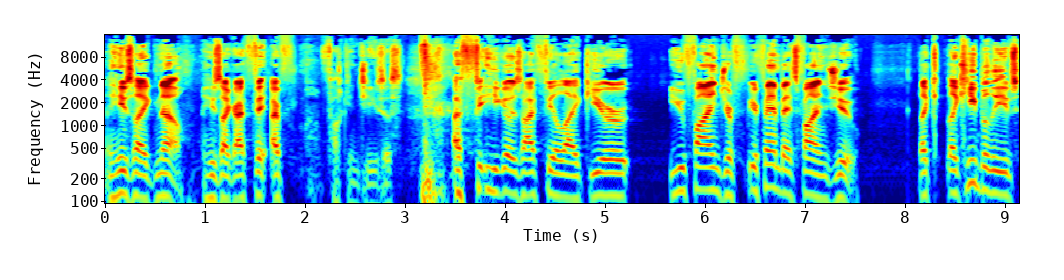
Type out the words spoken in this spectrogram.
And he's like, no. He's like, I, fi- I fucking Jesus. I fe- he goes, I feel like you're you find your your fan base finds you. Like like he believes,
